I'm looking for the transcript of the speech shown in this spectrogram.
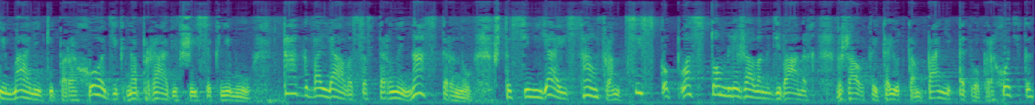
и маленький пароходик, направившийся к нему, так валяло со стороны на сторону, что семья из Сан-Франциско пластом лежала на диванах в жалкой кают-компании этого пароходика,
